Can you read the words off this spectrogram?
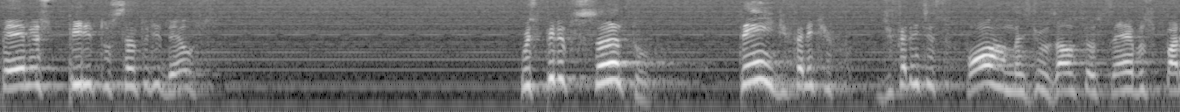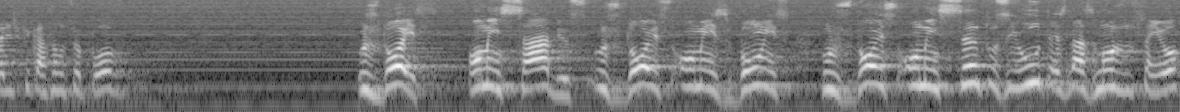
pelo Espírito Santo de Deus. O Espírito Santo tem diferentes, diferentes formas de usar os seus servos para a edificação do seu povo. Os dois, homens sábios, os dois, homens bons, os dois, homens santos e úteis nas mãos do Senhor.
